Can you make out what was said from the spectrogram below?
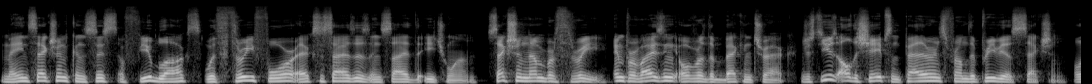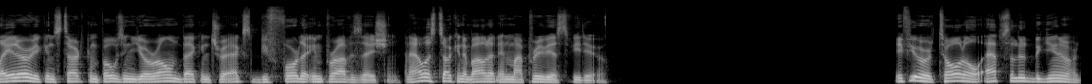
Main section consists of few blocks with 3-4 exercises inside the each one. Section number 3. Improvising over the backing track. Just use all the shapes and patterns from the previous section. Later you can start composing your own backing tracks before the improvisation. And I was talking about it in my previous video. If you're a total absolute beginner,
